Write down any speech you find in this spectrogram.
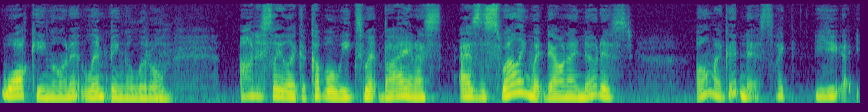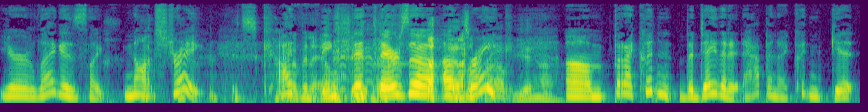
walking on it, limping a little. Honestly, like a couple of weeks went by, and I, as the swelling went down, I noticed, oh my goodness, like you, your leg is like not straight. it's kind I of an I think that there's a, a That's a break. Yeah. Um, but I couldn't. The day that it happened, I couldn't get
